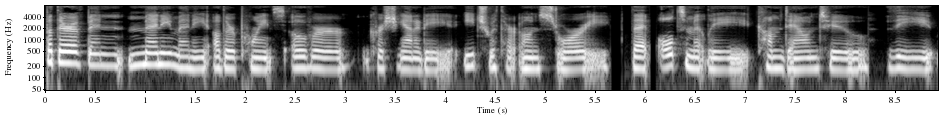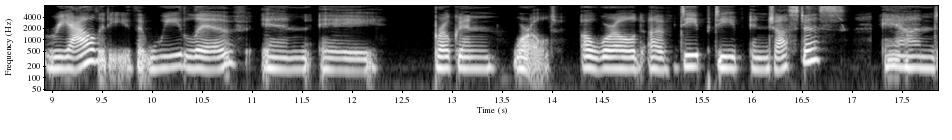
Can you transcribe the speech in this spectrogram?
But there have been many, many other points over Christianity, each with their own story, that ultimately come down to the reality that we live in a broken world, a world of deep, deep injustice and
